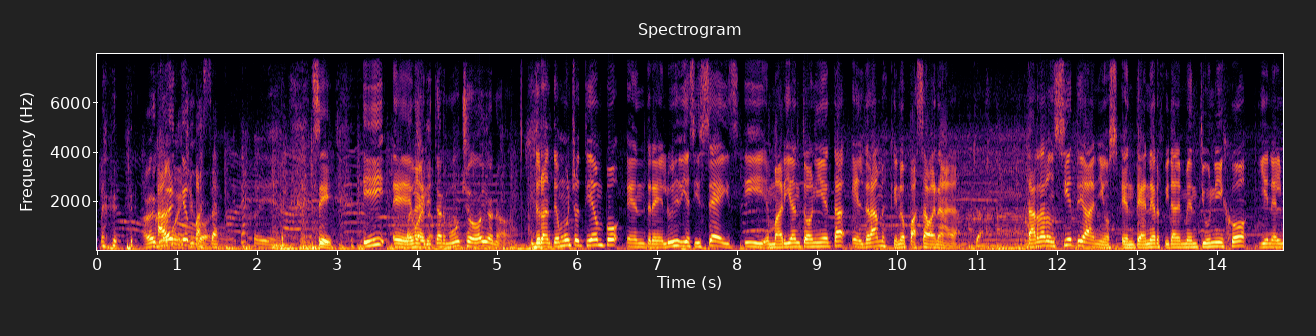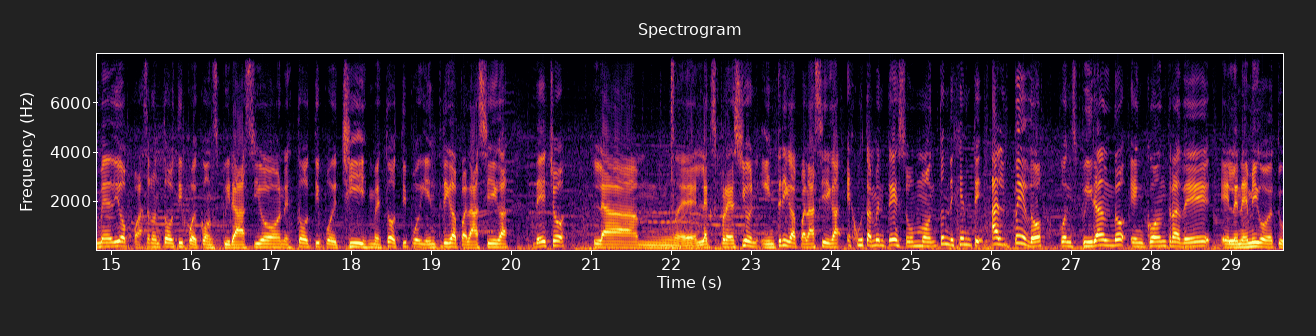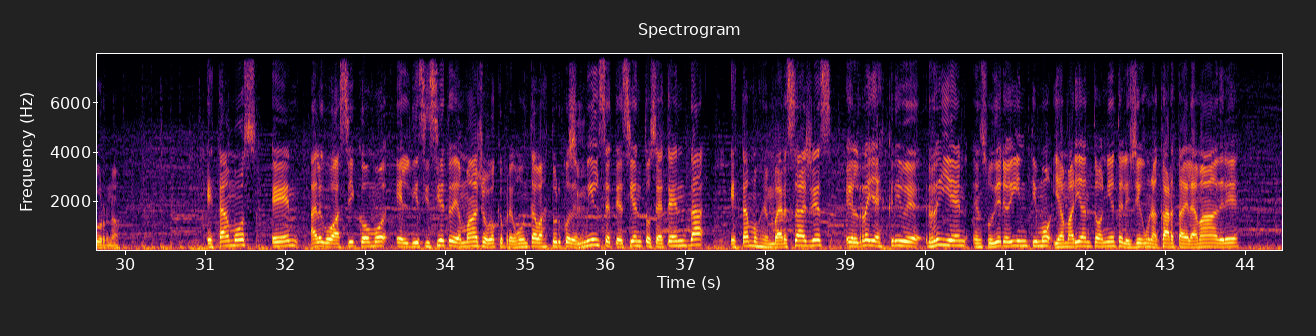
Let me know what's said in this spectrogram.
A ver, a qué pasa. Me estás jodiendo. Sí. Y eh, ¿Van a bueno, gritar mucho hoy o no? durante mucho tiempo, entre Luis XVI y María Antonieta, el drama es que no pasaba nada. Tardaron siete años en tener finalmente un hijo y en el medio pasaron todo tipo de conspiraciones, todo tipo de chismes, todo tipo de intriga palaciega. De hecho, la, mm, eh, la expresión intriga palaciega es justamente eso, un montón de gente al pedo conspirando en contra del el enemigo de turno. Estamos en algo así como el 17 de mayo, vos que preguntabas, Turco, de Sí. 1770. Estamos en Versalles. El rey escribe Ríen en su diario íntimo y a María Antonieta le llega una carta de la madre.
